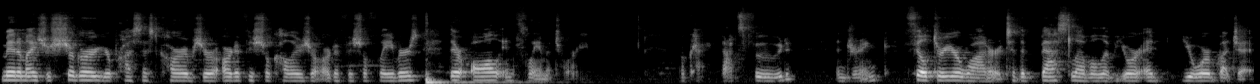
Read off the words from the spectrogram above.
Minimize your sugar, your processed carbs, your artificial colors, your artificial flavors. They're all inflammatory. Okay, that's food and drink. Filter your water to the best level of your your budget.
